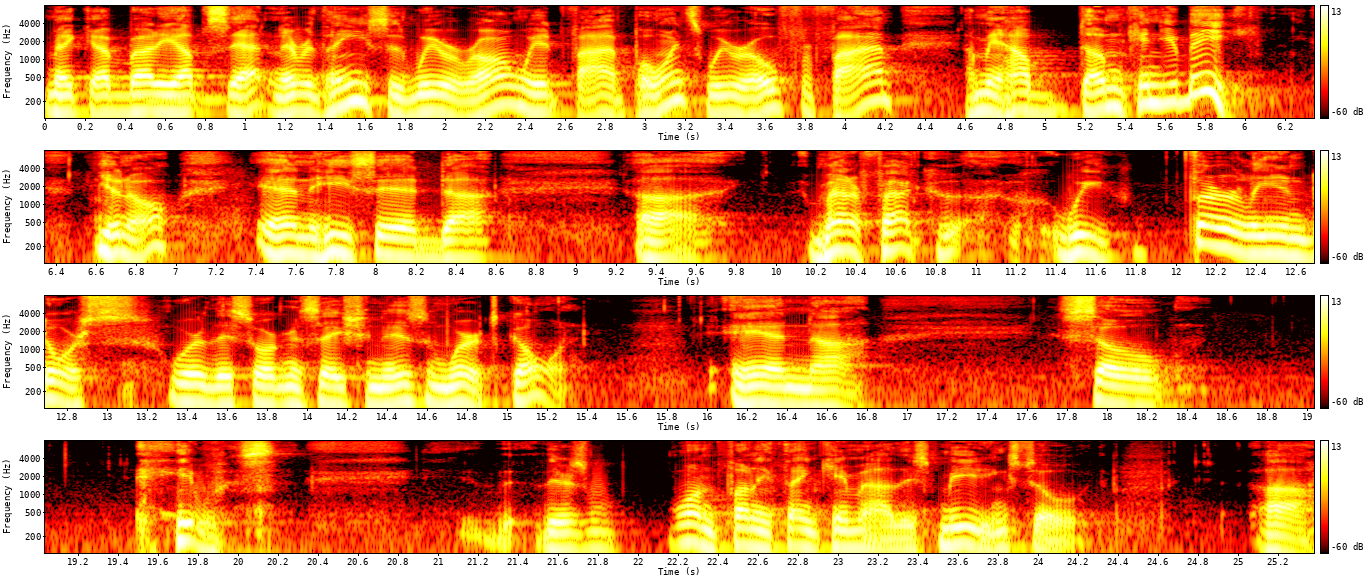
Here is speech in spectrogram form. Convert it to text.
make everybody upset and everything." He says, "We were wrong. We had five points. We were 0 for five. I mean, how dumb can you be, you know?" And he said, uh, uh, "Matter of fact, we thoroughly endorse where this organization is and where it's going." And uh, so it was there's one funny thing came out of this meeting. So uh,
